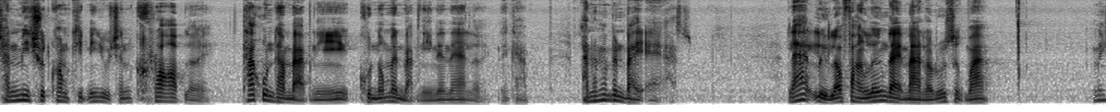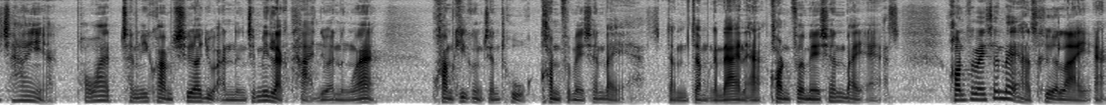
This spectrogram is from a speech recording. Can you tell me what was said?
ฉันมีชุดความคิดนี้อยู่ฉันครอบเลย ถ้าคุณทำแบบนี้คุณต้องเป็นแบบนี้แน่ ๆ เลยนะครับ อันนั้นมันเป็นไบแอสและหรือเราฟังเรื่องใดมาเรารู้สึกว่าไม่ใช่อะเพราะว่าฉันมีความเชื่ออยู่อันหนึ่งฉันมีหลักฐานอยู่อันหนึ่งว่าความคิดของฉันถูก confirmation bias จำจำกันได้นะฮะ confirmation bias confirmation bias คืออะไรอะ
